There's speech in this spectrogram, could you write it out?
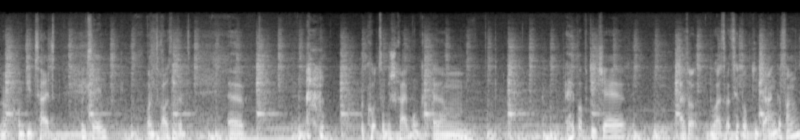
ne, um die Zeit und sehen und draußen sind. Äh, kurze Beschreibung. Ähm, Hip-Hop-DJ, also du hast als Hip-Hop-DJ angefangen.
